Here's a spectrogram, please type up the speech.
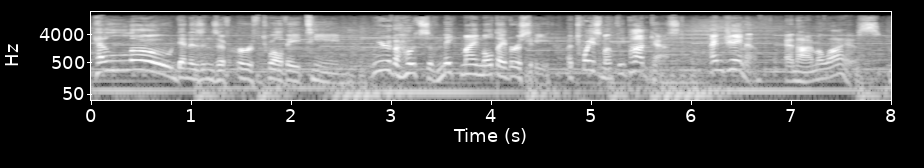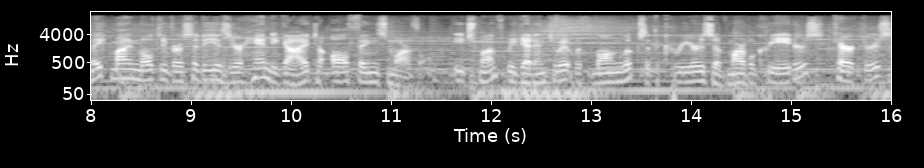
Hello, denizens of Earth 1218. We are the hosts of Make Mine Multiversity, a twice monthly podcast. I'm Jaina. And I'm Elias. Make Mine Multiversity is your handy guide to all things Marvel. Each month, we get into it with long looks at the careers of Marvel creators, characters,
